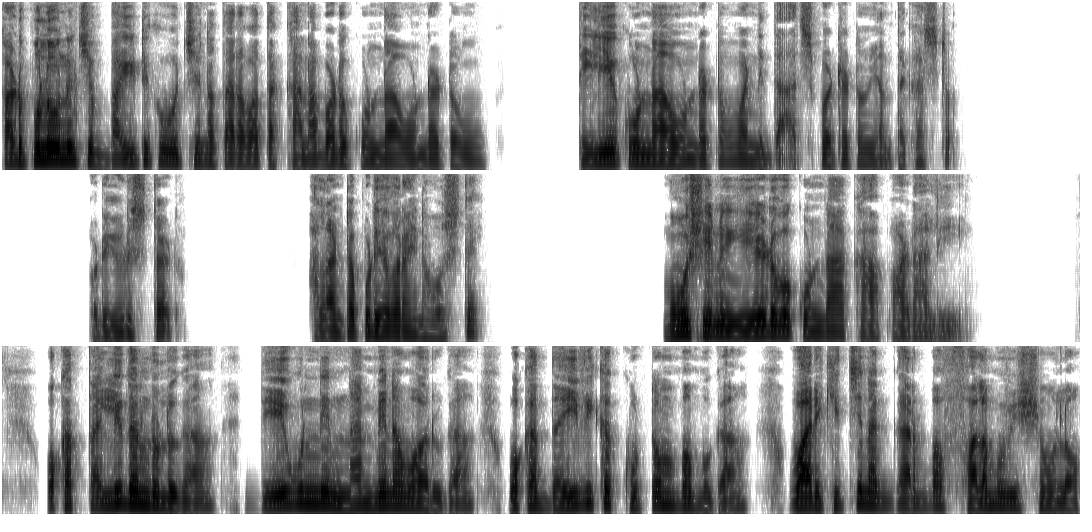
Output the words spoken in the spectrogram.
కడుపులో నుంచి బయటకు వచ్చిన తర్వాత కనబడకుండా ఉండటం తెలియకుండా ఉండటం వాడిని దాచిపెట్టడం ఎంత కష్టం. వాడు ఏడుస్తాడు. అలాంటప్పుడు ఎవరైనా వస్తే మోషేను ఏడవకుండా కాపాడాలి. ఒక తల్లిదండ్రులుగా దేవుణ్ణి నమ్మిన వారుగా ఒక దైవిక కుటుంబముగా వారికిచ్చిన గర్భ ఫలము విషయంలో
